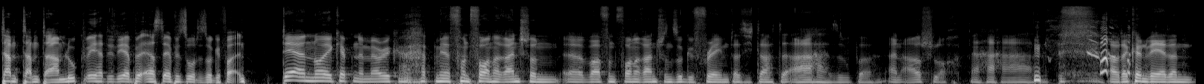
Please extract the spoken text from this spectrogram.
Dam, dam, dam. Luke, wie hätte dir die erste Episode so gefallen? Der neue Captain America hat mir von vornherein schon, äh, war von vornherein schon so geframed, dass ich dachte, ah, super, ein Arschloch. Aber da können wir ja dann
